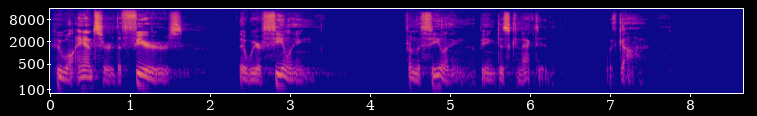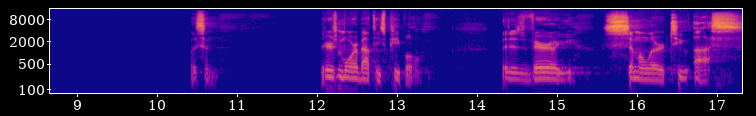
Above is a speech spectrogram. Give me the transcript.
who will answer the fears that we are feeling from the feeling of being disconnected with God. Listen, there's more about these people that is very similar to us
